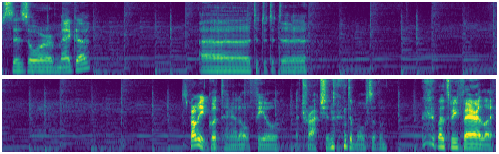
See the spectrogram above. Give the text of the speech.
Scizor Mega. Uh, da, da, da, It's probably a good thing I don't feel attraction to most of them. Let's be fair, like.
